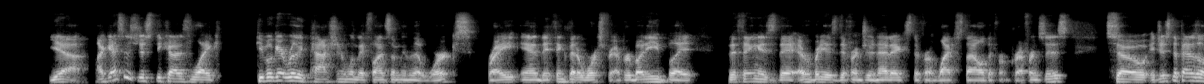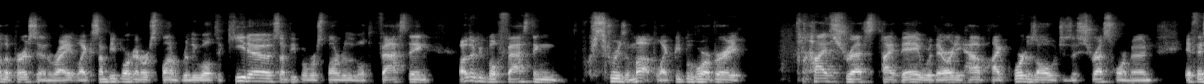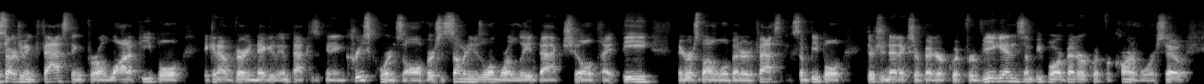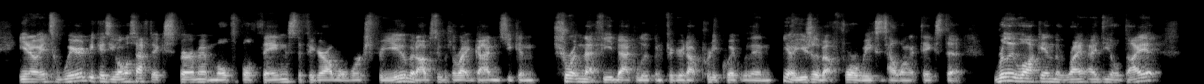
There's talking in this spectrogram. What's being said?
Yeah. I guess it's just because like people get really passionate when they find something that works right? And they think that it works for everybody but the thing is that everybody has different genetics different lifestyle different preferences. So it just depends on the person right? Like some people are going to respond really well to keto some people respond really well to fasting. Other people fasting screws them up. Like people who are very high stress type A, where they already have high cortisol, which is a stress hormone, if they start doing fasting for a lot of people, it can have a very negative impact because it can increase cortisol versus somebody who's a little more laid back, chill type B, they respond a little better to fasting. Some people, their genetics are better equipped for vegan. Some people are better equipped for carnivore. So, you know, it's weird because you almost have to experiment multiple things to figure out what works for you. But obviously with the right guidance, you can shorten that feedback loop and figure it out pretty quick within, you know, usually about four weeks is how long it takes to really lock in the right ideal diet.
